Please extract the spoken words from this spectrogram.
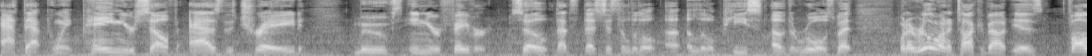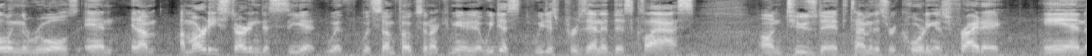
at that point, paying yourself as the trade moves in your favor. So that's that's just a little a, a little piece of the rules. But what I really want to talk about is following the rules and and I'm I'm already starting to see it with with some folks in our community. We just we just presented this class on Tuesday at the time of this recording is Friday and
